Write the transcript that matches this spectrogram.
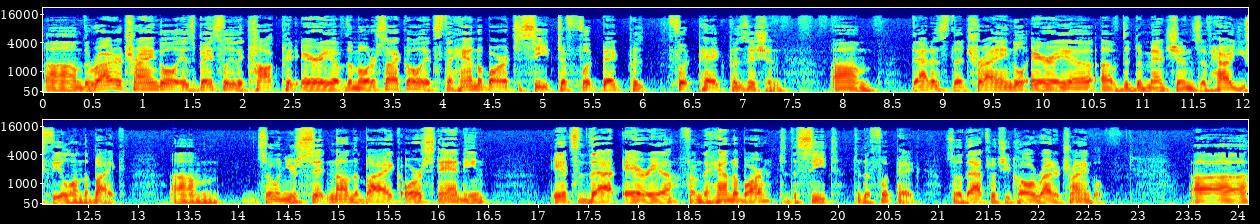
Um, the rider triangle is basically the cockpit area of the motorcycle. It's the handlebar to seat to foot peg, foot peg position. Um, that is the triangle area of the dimensions of how you feel on the bike. Um, so when you're sitting on the bike or standing, it's that area from the handlebar to the seat to the foot peg. So that's what you call a rider triangle. Uh,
